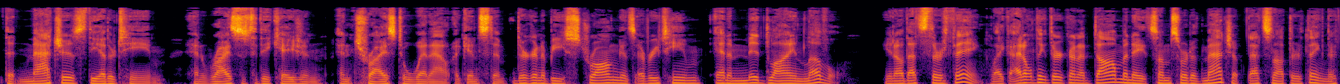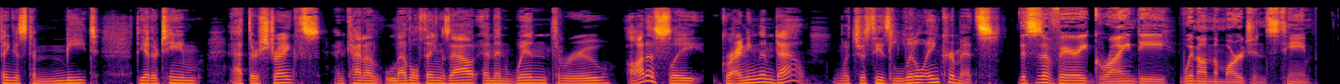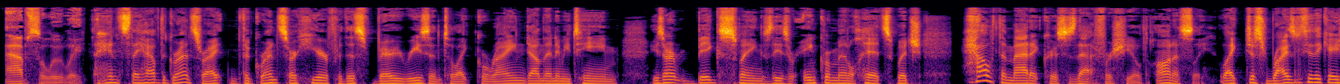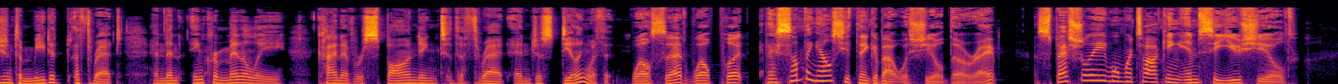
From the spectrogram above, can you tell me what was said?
that matches the other team and rises to the occasion and tries to win out against them. They're going to be strong against every team at a midline level. You know, that's their thing. Like, I don't think they're going to dominate some sort of matchup. That's not their thing. Their thing is to meet the other team at their strengths and kind of level things out and then win through, honestly, grinding them down with just these little increments. This is a very grindy, win on the margins team. Absolutely. Hence, they have the grunts, right? The grunts are here for this very reason to like grind down the enemy team. These aren't big swings, these are incremental hits, which how thematic, Chris, is that for Shield? Honestly, like just rising to the occasion to meet a, a threat and then incrementally kind of responding to the threat and just dealing with it. Well said, well put. There's something else you think about with Shield, though, right? Especially when we're talking MCU Shield.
